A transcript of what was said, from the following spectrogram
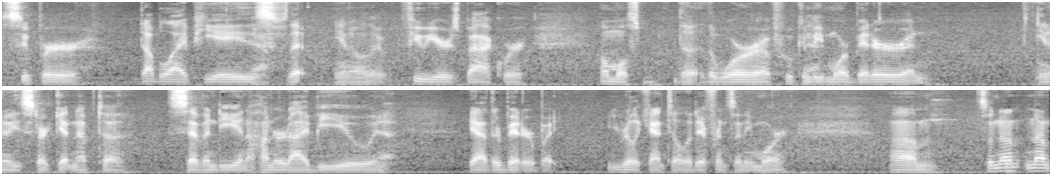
super double IPAs Yeah. that you know a few years back were almost the the war of who can be more bitter and you know, you start getting up to 70 and 100 IBU, and Yeah. yeah, they're bitter, but you really can't tell the difference anymore. Um, so not, not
